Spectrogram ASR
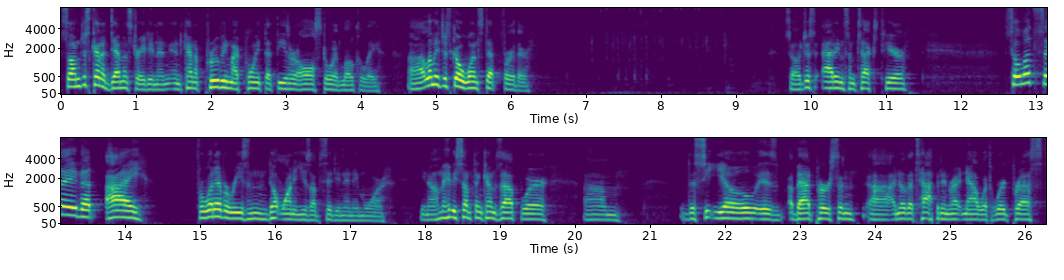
So I'm just kind of demonstrating and, and kind of proving my point that these are all stored locally. Uh, let me just go one step further. So just adding some text here. So let's say that I, for whatever reason, don't want to use Obsidian anymore. You know, maybe something comes up where um, the CEO is a bad person. Uh, I know that's happening right now with WordPress.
